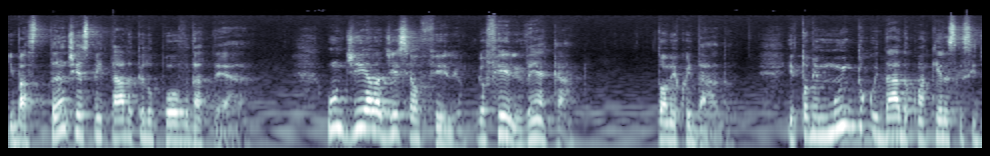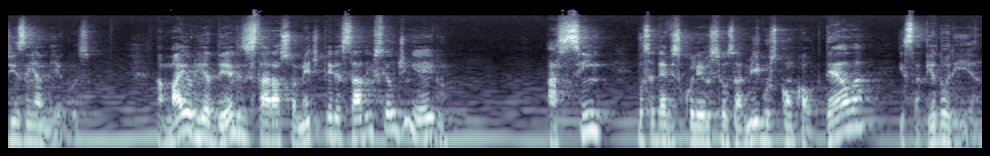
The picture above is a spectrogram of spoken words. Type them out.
e bastante respeitada pelo povo da terra. Um dia ela disse ao filho: Meu filho, venha cá. Tome cuidado. E tome muito cuidado com aqueles que se dizem amigos. A maioria deles estará somente interessada em seu dinheiro. Assim, você deve escolher os seus amigos com cautela e sabedoria.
